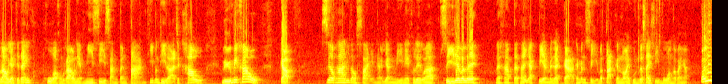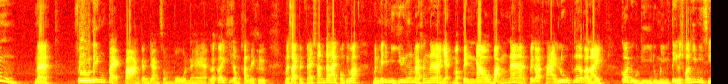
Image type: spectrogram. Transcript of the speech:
เราอยากจะได้ ผัวของเราเนี่ยมีสีสันต่างๆ ที่บางทีเราอาจจะเข้า หรือไม่เข้ากับเสื้อผ้าที่เราใส่นะฮะอย่างนี้เนี่ยเขาเรียกว่าสีเดียวกันเลยนะครับ แต่ถ้าอยากเปลี่ยนบรรยากาศให้มันสีมาตัดกันหน่อยคุณก็ใส่สีม่วงเข้าไปครับปึ้มนะฟีลลิ่งแตกต่างกันอย่างสมบูรณ์นะฮะ แล้วก็อีกที่สำคัญเลยคือ มันใส่เป็นแฟชั่นได้ ตรงที่ว่ามันไม่ได้มียื่นข้างมาข้างหน้าเงี้ยมาเป็นเงาบังหน้า เวลาถ่ายรูปเลิบอะไร ก็ดูดีดูมีมิติโดยเฉพาะที่มีสี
